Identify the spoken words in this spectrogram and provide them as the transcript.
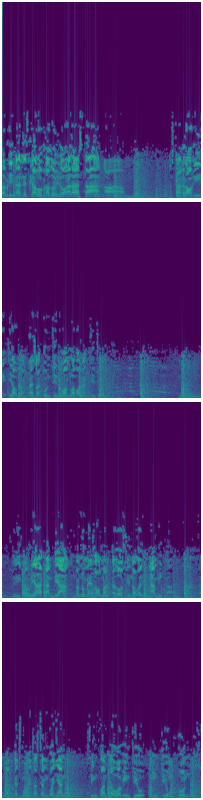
La veritat és que l'Obradoiro ara està, um, està grogui i el Manresa continua amb la bona actitud. Mm, vull dir que hauria de canviar no només el marcador, sinó la dinàmica. En aquests moments estem guanyant 51 a 21, 21 punts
